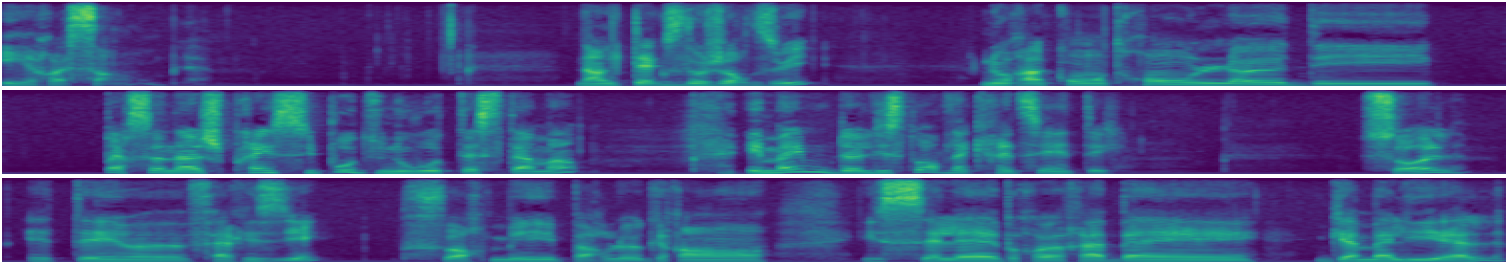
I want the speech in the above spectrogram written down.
et ressemble. Dans le texte d'aujourd'hui, nous rencontrons l'un des personnages principaux du Nouveau Testament et même de l'histoire de la chrétienté. Saul était un pharisien formé par le grand et célèbre rabbin Gamaliel.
